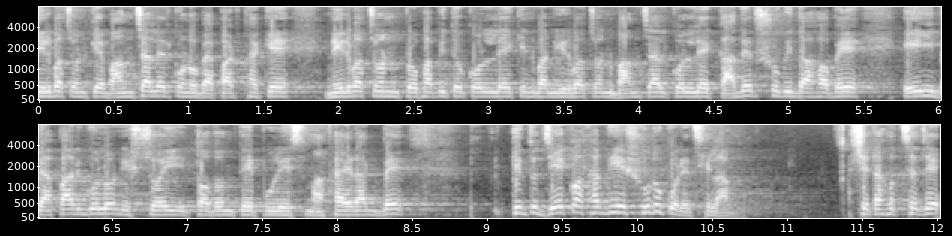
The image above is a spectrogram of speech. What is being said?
নির্বাচনকে বানচালের কোনো ব্যাপার থাকে, নির্বাচন প্রভাবিত করলে কিংবা নির্বাচন বানচাল করলে কাদের সুবিধা হবে, এই ব্যাপারগুলো নিশ্চয়ই তদন্তে পুলিশ মাথায় রাখবে। কিন্তু যে কথা দিয়ে শুরু করেছিলাম, সেটা হচ্ছে যে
